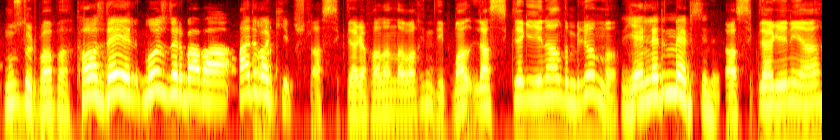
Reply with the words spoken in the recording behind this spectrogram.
Muzdur baba. Toz değil. Muzdur baba. Hadi Aa, bakayım. Şu lastiklere falan da bakayım deyip. Lastikleri yeni aldım biliyor musun? Yeniledin mi hepsini? Lastikler yeni ya.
